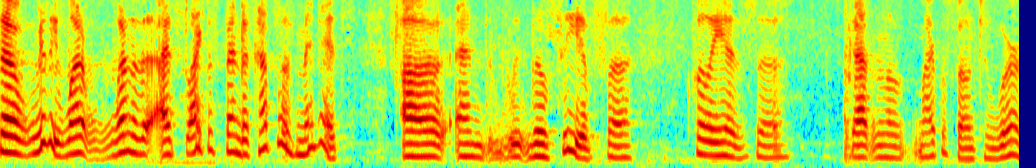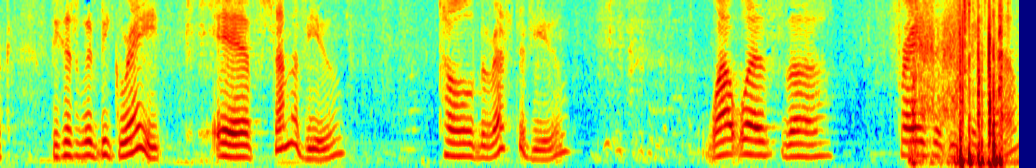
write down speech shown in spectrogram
So really, one one of the I'd like to spend a couple of minutes, uh, and we- we'll see if uh, Quilly has uh, gotten the microphone to work, because it would be great if some of you told the rest of you what was the phrase that you picked out.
